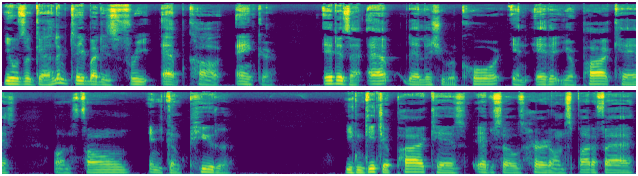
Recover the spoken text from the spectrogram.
Yo, what's up, guys? Let me tell you about this free app called Anchor. It is an app that lets you record and edit your podcast on phone and your computer. You can get your podcast episodes heard on Spotify,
